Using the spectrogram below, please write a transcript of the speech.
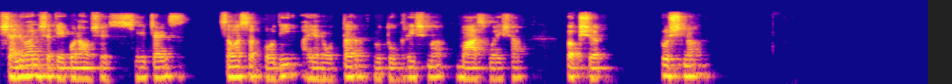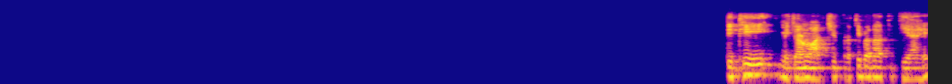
शालिवान शके एकोणाशे शेहेचाळीस संवत्सर क्रोधी आयन उत्तर ऋतू ग्रीष्म मास वैशाख पक्ष कृष्ण. तिथी मित्रांनो आजची प्रतिपदा तिथी आहे.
